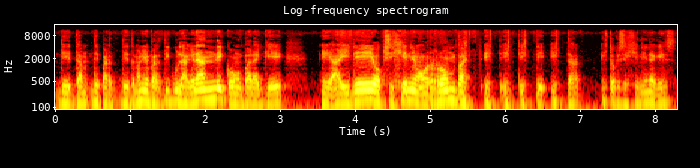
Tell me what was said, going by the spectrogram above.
de, de, tamaño de partícula grande como para que eh, airee, oxigene o rompa este, este, esta, esto que se genera que es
